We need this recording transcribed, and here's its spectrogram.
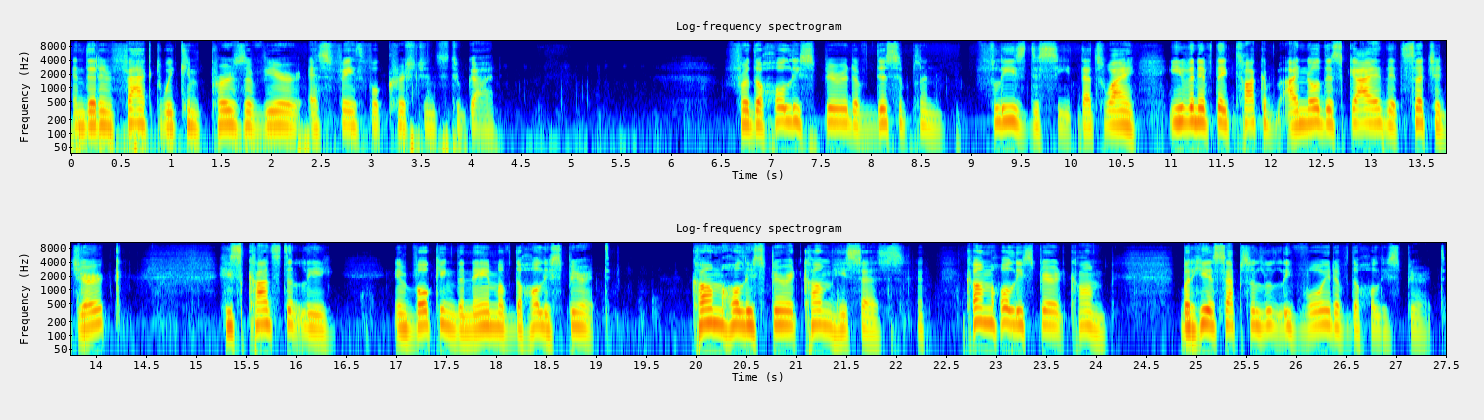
and that in fact we can persevere as faithful Christians to God. For the Holy Spirit of discipline flees deceit. That's why, even if they talk, I know this guy that's such a jerk, he's constantly invoking the name of the Holy Spirit. Come, Holy Spirit, come, he says. come, Holy Spirit, come. But he is absolutely void of the Holy Spirit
